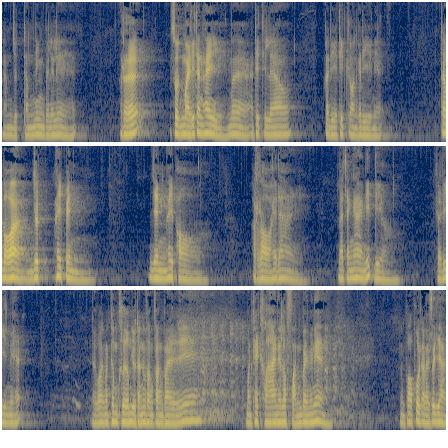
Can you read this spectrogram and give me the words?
ทำหยุดทำนิ่งไปเรื่อยๆหรือส่วนใหม่ที่ท่านให้เมื่ออาทิตย์ที่แล้วก็ดีอาทิตย์ก่อนก็ดีเนี่ยถ้าบอกว่าหยุดให้เป็นเย็นให้พอ รอให้ได้ และจะง่ายนิดเดียว เคยได้ยินไหมฮะแต่ว่ามันเคลิมๆอยู่ตอนนั้นฟังๆไปมันคล้ายๆเนี่ยเราฝันไปไหมเนี่ยหลวงพ่อพูดอะไรสักอย่าง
